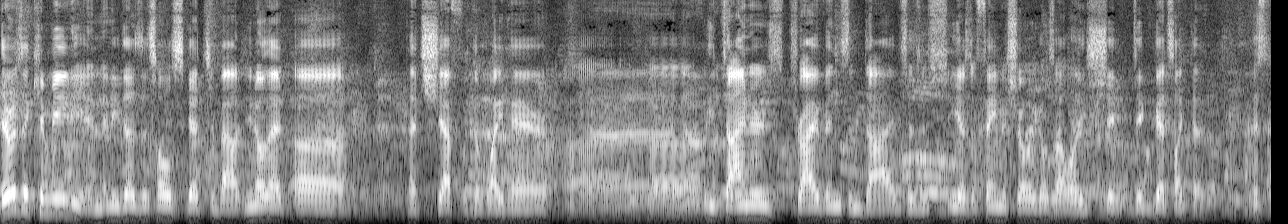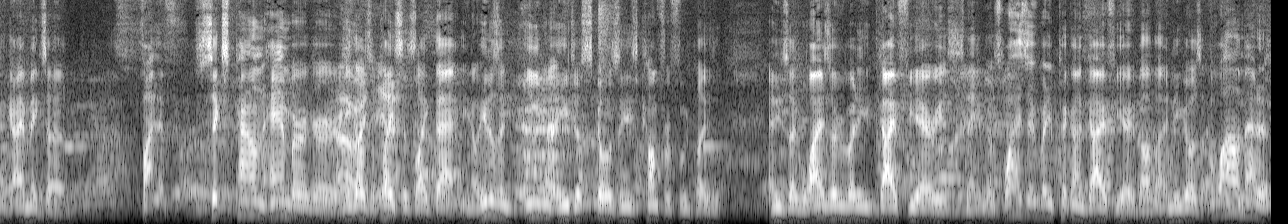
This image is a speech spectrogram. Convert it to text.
There was a comedian, and he does this whole sketch about you know that uh, that chef with the white hair. Uh, uh, he diners, drive-ins, and dives. He has a famous show. He goes all these shit. Gets like the this guy makes a five, six-pound hamburger. and he Oh, goes to places like that. You know, he doesn't eat. He just goes to these comfort food places. And he's like, why is everybody, Guy Fieri is his name. He goes, why is everybody picking on Guy Fieri, blah, blah. And he goes, while I'm at it,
